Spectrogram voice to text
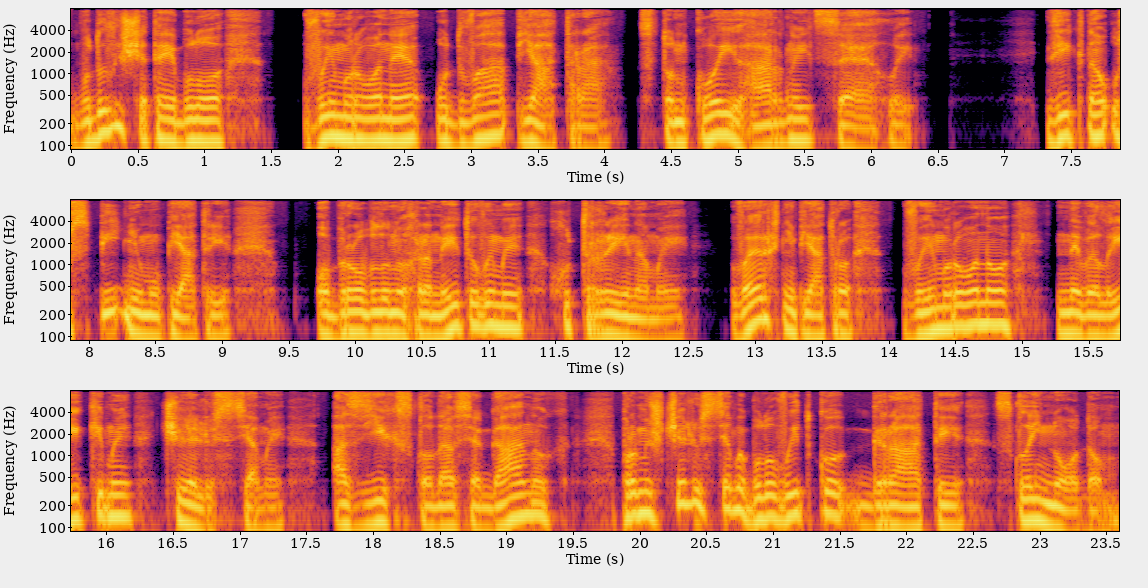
Будилище те було вимуроване у два п'ятра з тонкої гарної цегли. Вікна у спідньому п'ятрі оброблено гранитовими хутринами, верхнє п'ятро вимуровано невеликими челюстями, а з їх складався ганок, проміж челюстями було видко грати з клейнодом,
